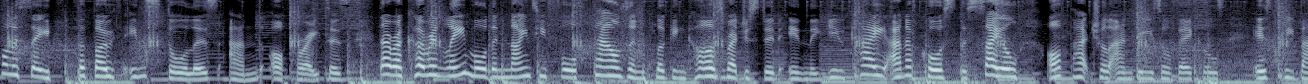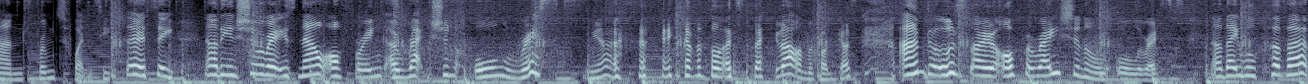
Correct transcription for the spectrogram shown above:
policy for both installers and operators. There are currently more than 94,000 plug in cars registered in the UK, and of course, the sale of petrol and diesel vehicles is to be banned from 2030. Now, the insurer is now offering erection all risks yeah, I never thought I'd say that on the podcast. And also operational all risks. Now, they will cover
